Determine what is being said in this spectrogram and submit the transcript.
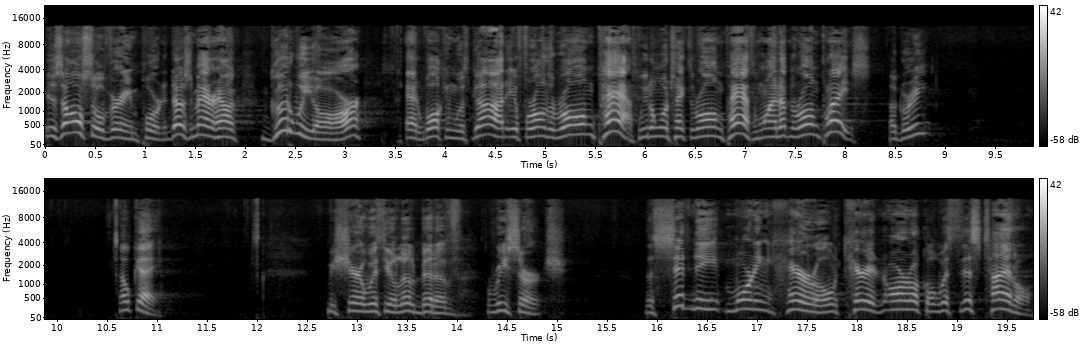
is also very important. It doesn't matter how good we are at walking with God if we're on the wrong path. We don't want to take the wrong path and wind up in the wrong place. Agree? Okay. Let me share with you a little bit of research. The Sydney Morning Herald carried an article with this title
